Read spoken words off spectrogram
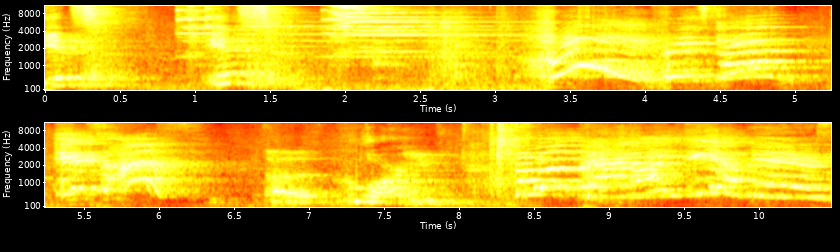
It's. It's. Hey, Princeton! It's us! Uh, who are you? The Bad Idea Bears!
